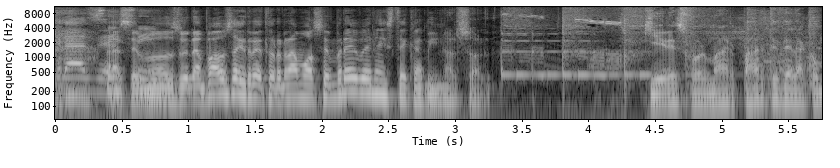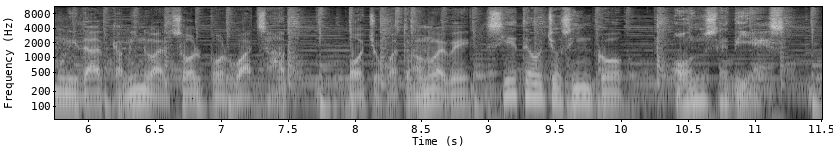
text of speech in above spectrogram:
Gracias. Hacemos una pausa y retornamos en breve en este Camino al Sol. ¿Quieres formar parte de la comunidad Camino al Sol por WhatsApp? 849 785 1110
